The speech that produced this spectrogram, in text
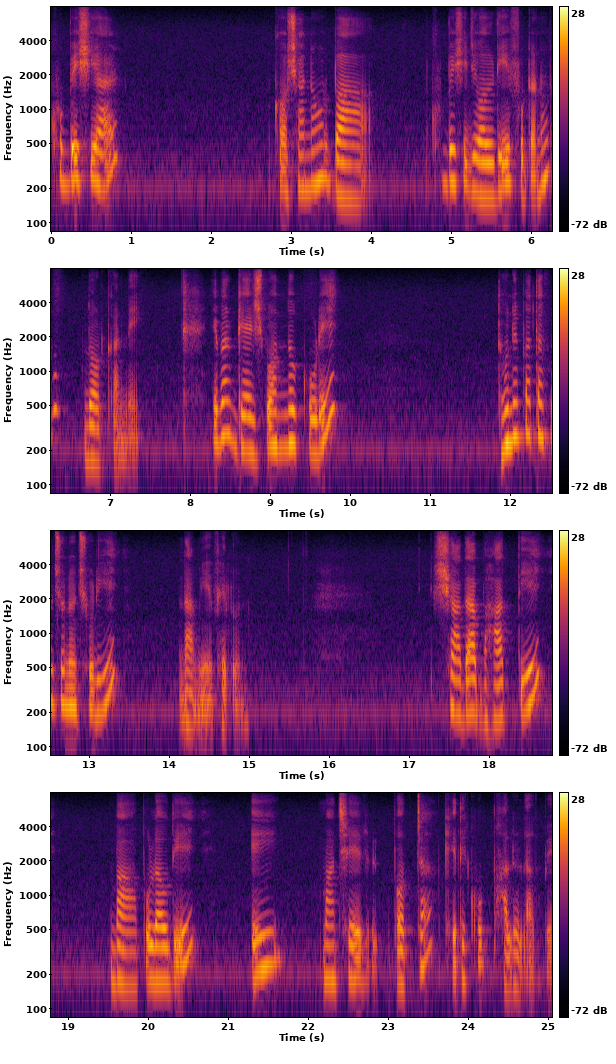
খুব বেশি আর কষানোর বা খুব বেশি জল দিয়ে ফোটানোর দরকার নেই। এবার গ্যাস বন্ধ করে ধনে পাতা কুচনো ছড়িয়ে নামিয়ে ফেলুন। সাদা ভাত দিয়ে বা পোলাও দিয়ে এই মাছের পদটা খেতে খুব ভালো লাগবে।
